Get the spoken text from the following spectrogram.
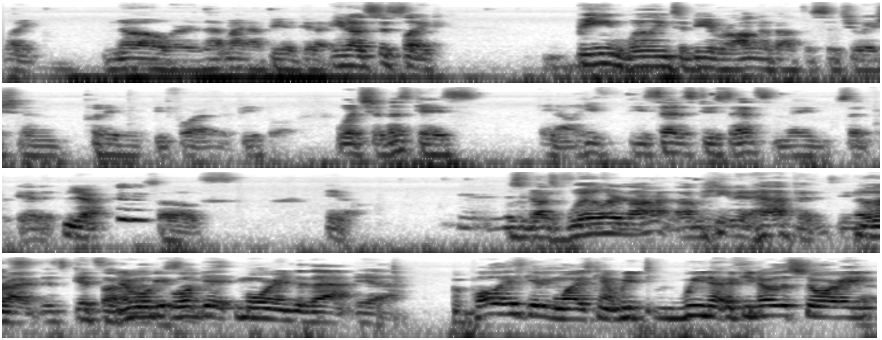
like no," or that might not be a good. You know, it's just like being willing to be wrong about the situation and putting it before other people. Which in this case, you know, he he said his two cents, and they said forget it. Yeah. So, it's, you know, Yeah, was it God's will or not? I mean, it happened. You know, Right. this gets on. And we'll get, we'll get more into that. Yeah, But Paul is giving wise counsel. We we know if you know the story, Yeah.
